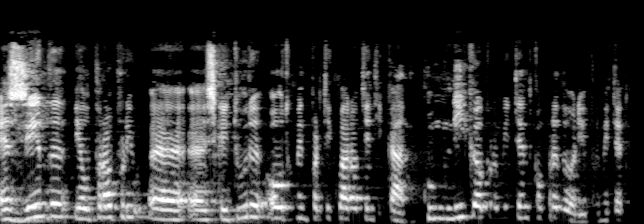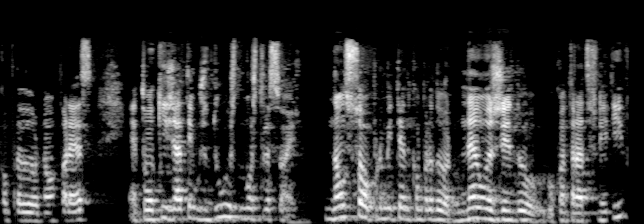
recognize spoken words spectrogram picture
agenda ele próprio a, a, escritura ou o documento particular autenticado, comunica ao promitente comprador e o promitente comprador não aparece, então aqui já temos duas demonstrações. Não só o promitente comprador não agendou o contrato definitivo,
